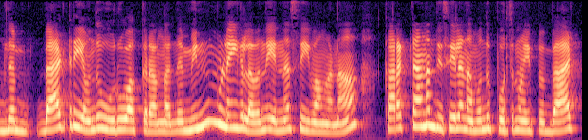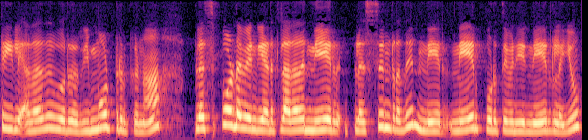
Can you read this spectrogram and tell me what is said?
இந்த பேட்டரியை வந்து உருவாக்குறாங்க. அந்த மின்முனைகளை வந்து என்ன செய்வாங்கன்னா கரெக்டான திசையில் நம்ம வந்து பொருத்தணும். இப்போ பேட்டரியில் அதாவது ஒரு ரிமோட் இருக்குன்னா ப்ளஸ் போட வேண்டிய இடத்துல அதாவது நேர் ப்ளஸ்ன்றது நேர் நேர் பொருத்த வேண்டிய நேர்லையும்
